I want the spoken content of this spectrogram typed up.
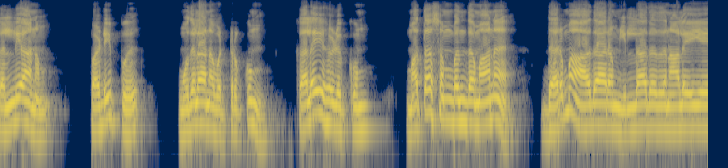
கல்யாணம் படிப்பு முதலானவற்றுக்கும் கலைகளுக்கும் மத சம்பந்தமான தர்ம ஆதாரம் இல்லாததனாலேயே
